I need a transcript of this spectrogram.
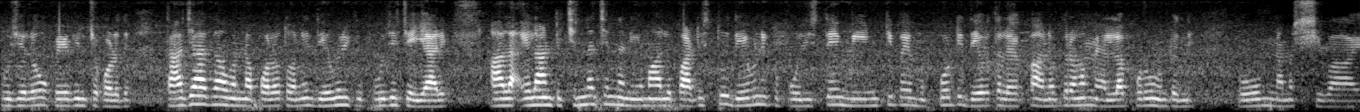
పూజలో ఉపయోగించకూడదు. తాజాగా ఉన్న పొలతోనే దేవునికి పూజ చేయాలి. అలా ఇలాంటి చిన్న చిన్న నియమాలు పాటిస్తూ దేవునికి పూజిస్తే మీ ఇంటిపై ముక్కోటి దేవతల యొక్క అనుగ్రహం ఎల్లప్పుడూ ఉంటుంది. ఓం నమ శివాయ.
